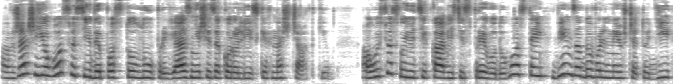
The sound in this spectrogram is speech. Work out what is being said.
А вже ж його сусіди по столу приязніші за королівських нащадків, а усю свою цікавість із приводу гостей він задовольнив ще тоді,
